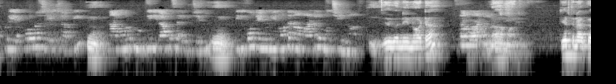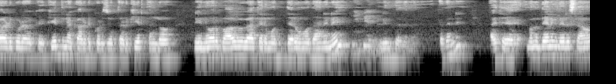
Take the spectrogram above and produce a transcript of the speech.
అప్పుడు యెహోవా చేయి చాపి ఉమ్, నా నోరు ముట్టి ఇలాగ సెలవిచ్చెను ఉమ్, ఇదిగో నేను నీ నోట నా మాటలు ఉంచి ఉన్నాను. ఉమ్. ఇదిగో నీ నోట నా మాటలు నా మాట కీర్తనకారుడు కూడా కీర్తనకారుడికి కూడా చెప్తాడు కీర్తనలో నీ నోరు బాగుగా తెరము తెరము దానిని నింపేదని కదండి? అయితే మనం దేనికి తెరుస్తాము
